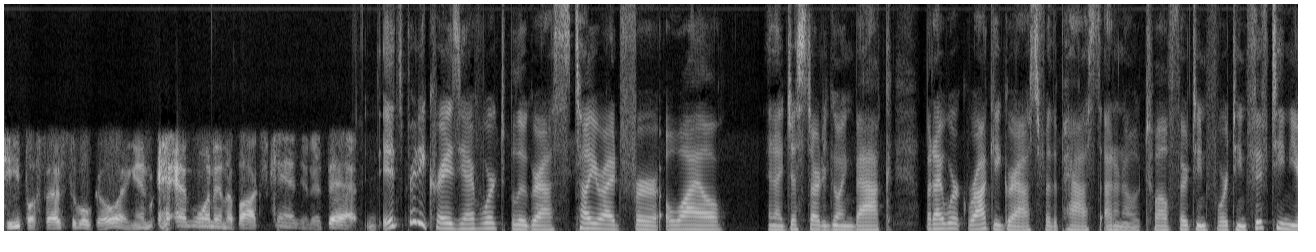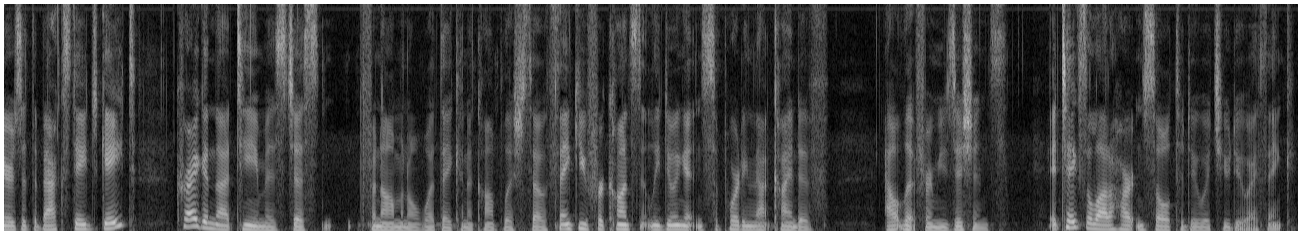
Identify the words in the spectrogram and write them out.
keep a festival going and and one in a box canyon at that. It's pretty crazy. I've worked bluegrass Telluride for a while and I just started going back, but I work RockyGrass for the past, I don't know, 12, 13, 14, 15 years at the backstage gate. Craig and that team is just phenomenal what they can accomplish. So thank you for constantly doing it and supporting that kind of outlet for musicians. It takes a lot of heart and soul to do what you do, I think.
